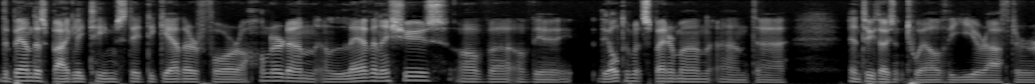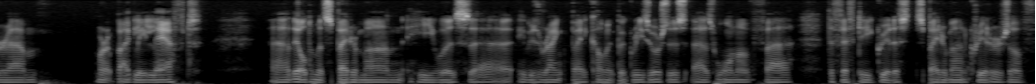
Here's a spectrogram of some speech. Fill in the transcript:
the Bendis Bagley team stayed together for 111 issues of uh, of the the Ultimate Spider-Man, and in 2012, the year after um, Mark Bagley left uh, the Ultimate Spider-Man, he was uh, he was ranked by Comic Book Resources as one of uh, the 50 greatest Spider-Man creators of,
